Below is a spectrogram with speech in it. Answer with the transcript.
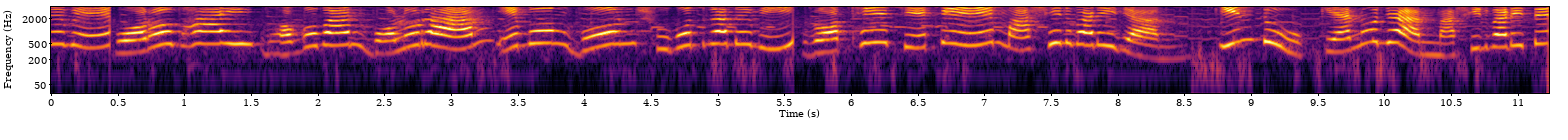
দেবের বড় ভাই ভগবান বলরাম এবং বোন সুভদ্রা দেবী রথে চেপে মাসির বাড়ি যান। কিন্তু কেন যান মাসির বাড়িতে?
